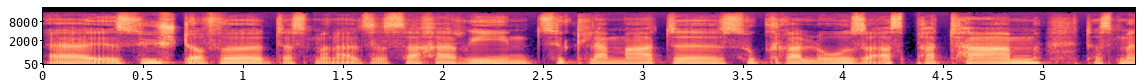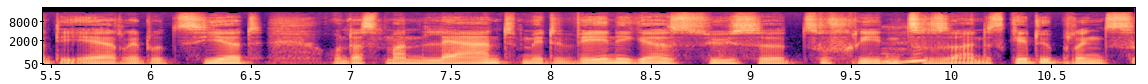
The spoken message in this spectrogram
äh, Süßstoffe, dass man also Saccharin, Zyclamate, Sucralose, Aspartam, dass man die eher reduziert und dass man lernt, mit weniger Süße zufrieden mhm. zu sein. Das geht übrigens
